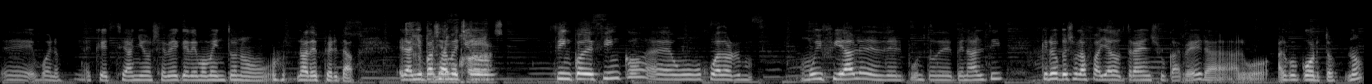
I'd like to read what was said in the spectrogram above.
eh, bueno, es que este año se ve que de momento no, no ha despertado. El año pasado metió 5 de 5, un jugador muy fiable desde el punto de penalti. Creo que solo ha fallado tres en su carrera, algo, algo corto, ¿no?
